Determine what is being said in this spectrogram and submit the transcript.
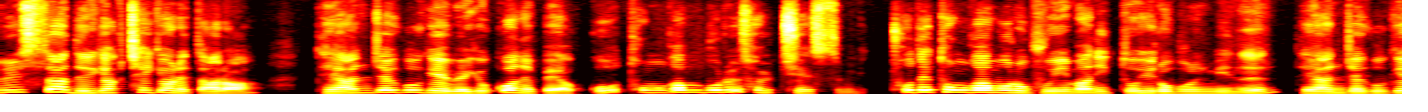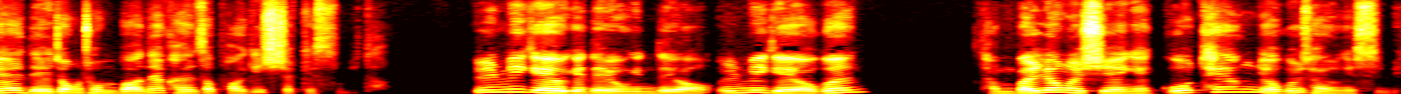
을사늑약 체결에 따라 대한제국의 외교권을 빼앗고 통감부를 설치했습니다. 초대 통감으로 부임한 이토 히로부미는 대한제국의 내정 전반을 간섭하기 시작했습니다. 을미개혁의 내용인데요. 을미개혁은 단발령을 시행했고 태양력을 사용했습니다.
